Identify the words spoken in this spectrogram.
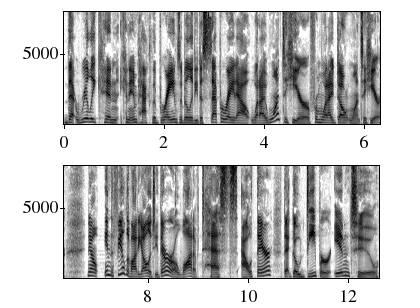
that really can can impact the brain's ability to separate out what I want to hear from what I don't want to hear. Now, in the field of audiology, there are a lot of tests out there that go deeper into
